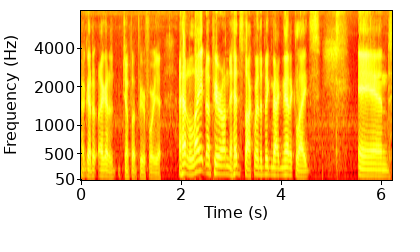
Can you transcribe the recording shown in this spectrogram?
I got I got to jump up here for you. I had a light up here on the headstock, one of the big magnetic lights, and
